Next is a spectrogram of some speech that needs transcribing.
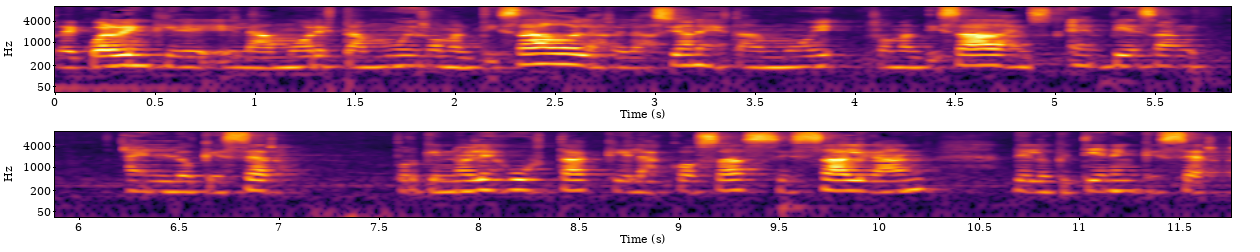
Recuerden que el amor está muy romantizado, las relaciones están muy romantizadas, empiezan a enloquecer porque no les gusta que las cosas se salgan de lo que tienen que ser.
